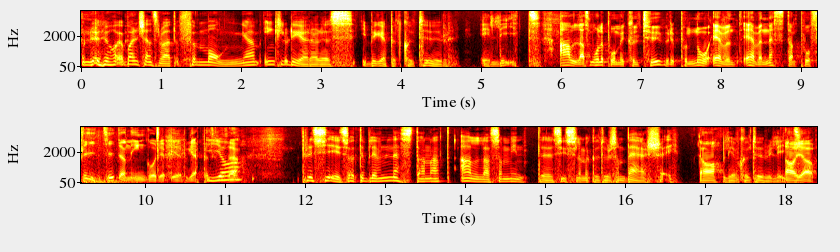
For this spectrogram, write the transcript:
Och nu har jag bara en känsla av att för många inkluderades i begreppet kulturelit. Alla som håller på med kultur, på no, även, även nästan på fritiden ingår det i begreppet. Ja, precis. Att det blev nästan att alla som inte sysslar med kultur som bär sig ja. blev kulturelit. Ja, ja.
